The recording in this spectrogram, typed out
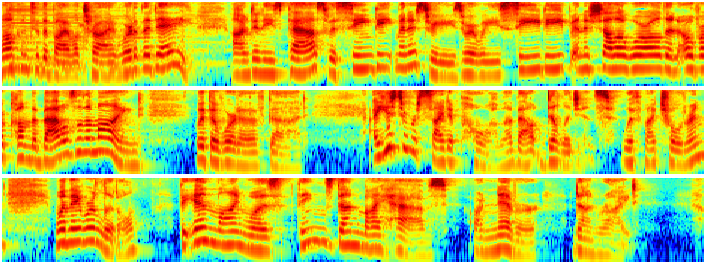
Welcome to the Bible Tribe Word of the Day. I'm Denise Pass with Seeing Deep Ministries, where we see deep in a shallow world and overcome the battles of the mind with the Word of God. I used to recite a poem about diligence with my children when they were little. The end line was Things done by halves are never done right.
